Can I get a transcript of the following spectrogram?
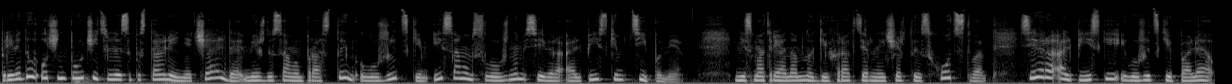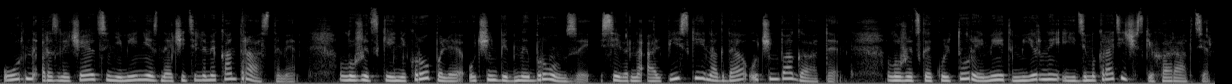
Приведу очень поучительное сопоставление Чальда между самым простым лужицким и самым сложным североальпийским типами – Несмотря на многие характерные черты сходства, североальпийские и лужицкие поля урн различаются не менее значительными контрастами. Лужицкие некрополи очень бедны бронзой, северноальпийские иногда очень богаты. Лужицкая культура имеет мирный и демократический характер,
